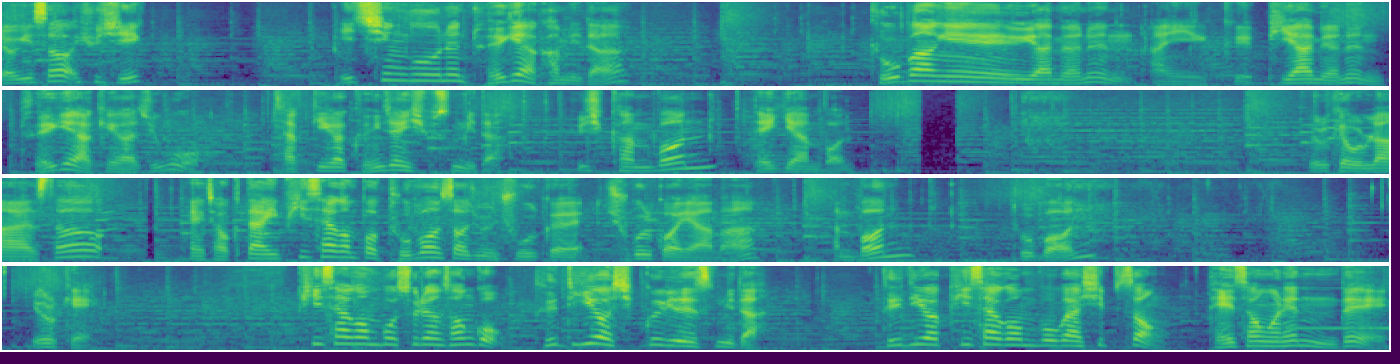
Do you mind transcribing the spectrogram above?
여기서 휴식. 이 친구는 되게 약합니다. 교방에 의하면은 아니 그 비하면은 되게 약해가지고 잡기가 굉장히 쉽습니다. 휴식 한번, 대기 한번. 이렇게 올라가서 그냥 적당히 피사건법 두 번 써주면 죽을 거예요. 죽을 거예요 아마. 한 번, 두 번. 이렇게 피사건보 수련 성공. 드디어 10급이 됐습니다. 드디어 피사건보가 10성 대성을 했는데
